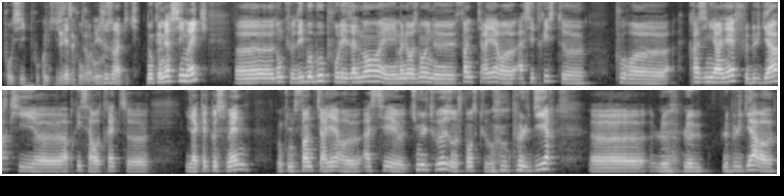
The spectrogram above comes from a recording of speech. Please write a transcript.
pour aussi, pour, comme tu disais, pour les Jeux Olympiques. Donc merci Emmerich. donc des bobos pour les Allemands et malheureusement une fin de carrière assez triste pour Krasimir Anev, le Bulgare, qui a pris sa retraite il y a quelques semaines. Donc une fin de carrière euh, assez euh, tumultueuse, je pense qu'on peut le dire. Euh, le, le, Bulgare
